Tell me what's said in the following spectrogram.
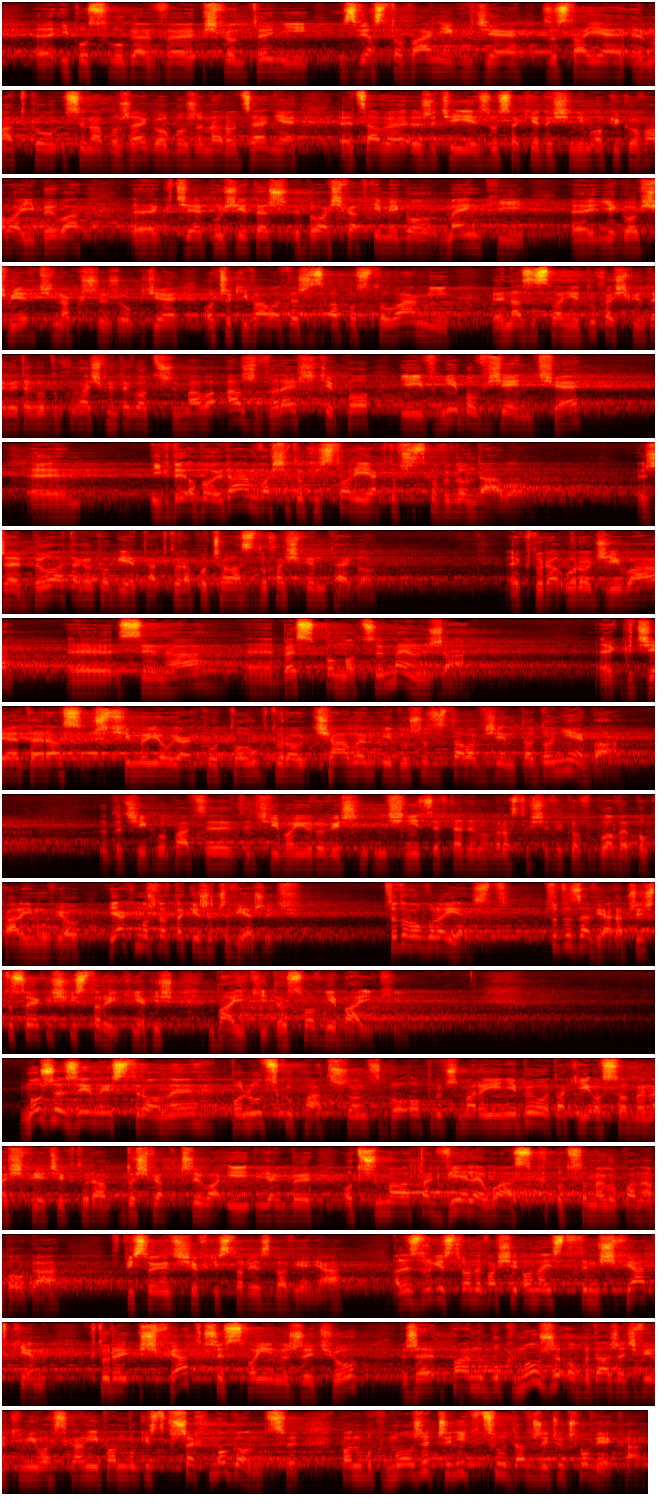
i posługę w świątyni, zwiastowanie, gdzie zostaje e, Matką Syna Bożego, Boże Narodzenie, e, całe życie Jezusa, kiedy się nim opiekowała i była, e, gdzie później też była świadkiem Jego męki, e, Jego śmierci na krzyżu, gdzie oczekiwała też z apostołami e, na zesłanie Ducha Świętego i tego Ducha Świętego otrzymała, aż wreszcie po jej w niebo wzięcie. e, I gdy opowiadałem właśnie tą historię, jak to wszystko wyglądało, że była taka kobieta, która poczęła z Ducha Świętego, e, która urodziła e, syna e, bez pomocy męża, gdzie teraz czcimy ją jako tą, która ciałem i duszą została wzięta do nieba. No to ci chłopacy, ci moi rówieśnicy wtedy po prostu się tylko w głowę pukali i mówią, jak można w takie rzeczy wierzyć? Co to w ogóle jest? Co to za wiara? Przecież to są jakieś historyjki, jakieś bajki, dosłownie bajki. Może z jednej strony, po ludzku patrząc, bo oprócz Maryi nie było takiej osoby na świecie, która doświadczyła i jakby otrzymała tak wiele łask od samego Pana Boga, wpisując się w historię zbawienia, ale z drugiej strony właśnie ona jest tym świadkiem, który świadczy w swoim życiu, że Pan Bóg może obdarzać wielkimi łaskami Pan Bóg jest wszechmogący. Pan Bóg może czynić cuda w życiu człowieka.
